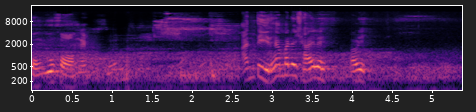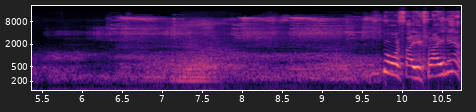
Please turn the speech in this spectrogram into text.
ของดูของไง อันตีแทบไม่ได้ใช้เลย เอาดิโดดใส่ใครเนี่ย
